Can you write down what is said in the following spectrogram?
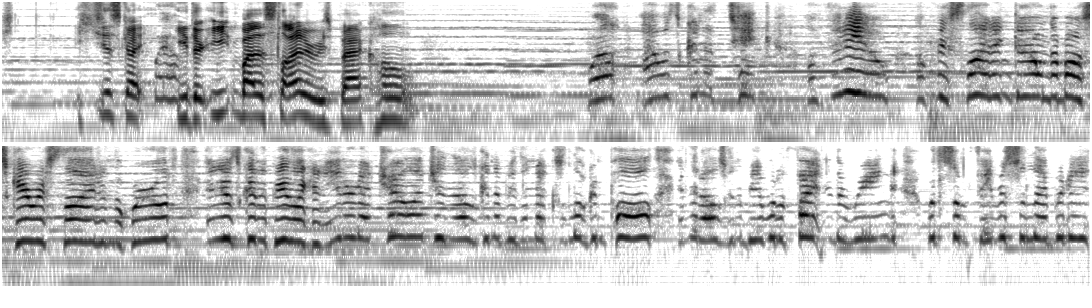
he, he just got Well- either eaten by the slide or he's back home. Well, I was gonna take a video of me sliding down the most scary slide in the world, and it was gonna be like an internet challenge, and that was gonna be the next Logan Paul, and then I was gonna be able to fight in the ring with some famous celebrity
